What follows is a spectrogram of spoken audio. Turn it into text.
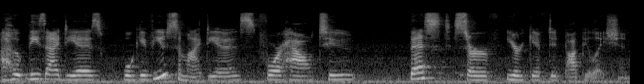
I hope these ideas will give you some ideas for how to best serve your gifted population.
